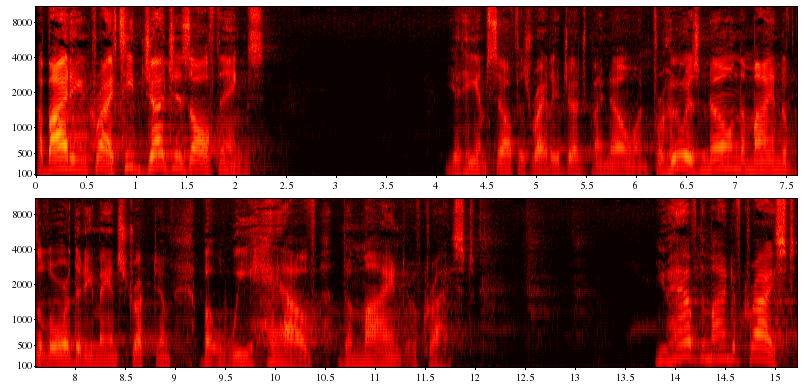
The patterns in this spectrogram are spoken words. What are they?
abiding in Christ, he judges all things Yet he himself is rightly judged by no one. For who has known the mind of the Lord that he may instruct him? But we have the mind of Christ. You have the mind of Christ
